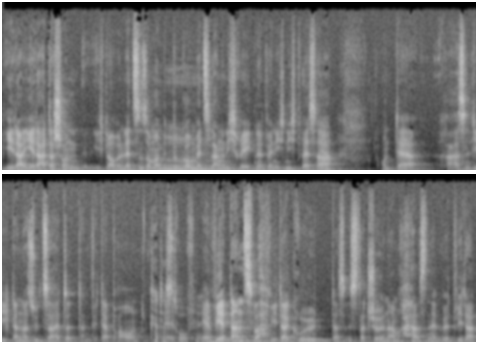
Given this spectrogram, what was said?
jeder, jeder hat das schon, ich glaube, im letzten Sommer mitbekommen, mm. wenn es lange nicht regnet, wenn ich nicht wässer ja. und der Rasen liegt an der Südseite, dann wird er braun. Katastrophe. Er, er, wird dann zwar wieder grün, das ist das Schöne am Rasen, er wird wieder,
